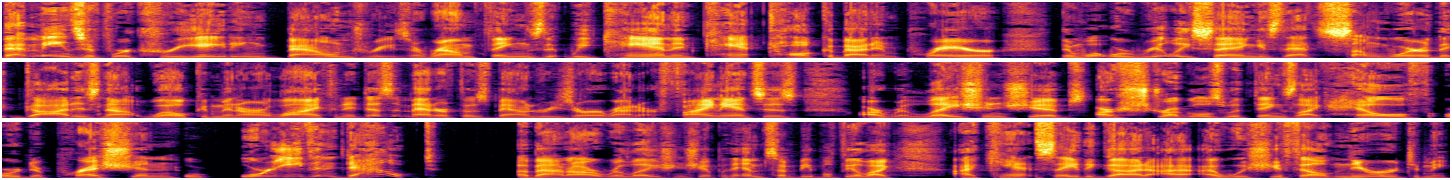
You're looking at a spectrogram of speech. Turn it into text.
That means if we're creating boundaries around things that we can and can't talk about in prayer, then what we're really saying is that's somewhere that God is not welcome in our life. And it doesn't doesn't matter if those boundaries are around our finances, our relationships, our struggles with things like health or depression, or, or even doubt about our relationship with him. Some people feel like I can't say to God, I, I wish you felt nearer to me.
